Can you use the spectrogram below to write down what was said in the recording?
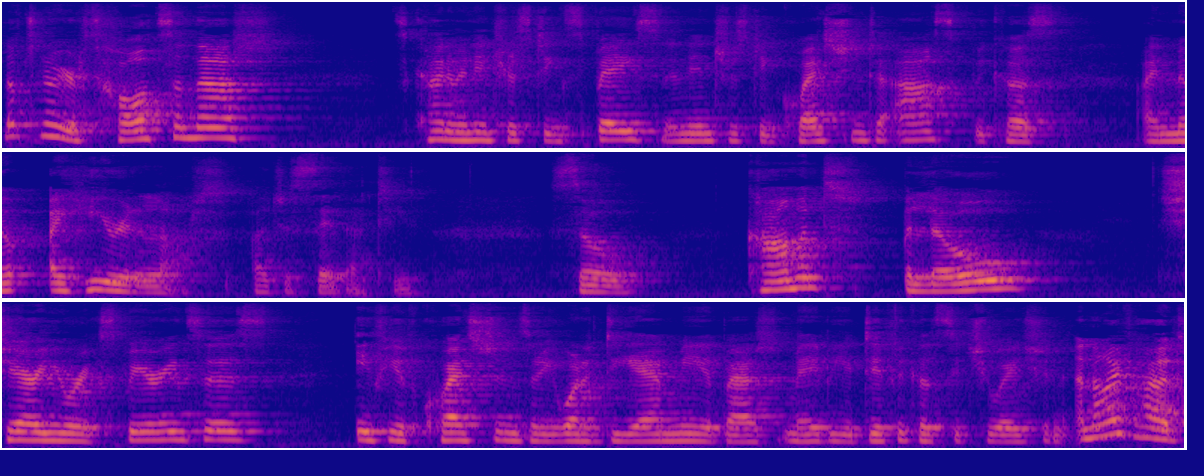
Love to know your thoughts on that. It's kind of an interesting space and an interesting question to ask because I know I hear it a lot. I'll just say that to you. So comment below, share your experiences. If you have questions or you want to DM me about maybe a difficult situation. And I've had,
